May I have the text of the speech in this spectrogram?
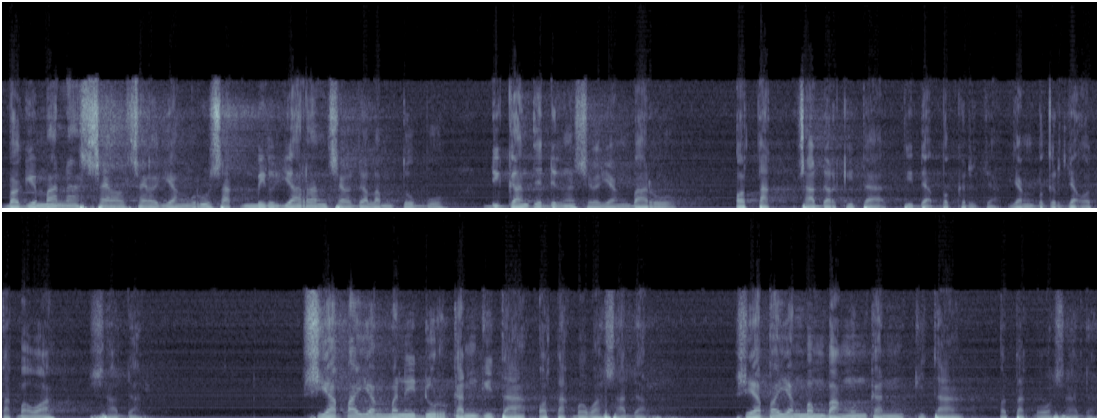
bagaimana sel-sel yang rusak miliaran sel dalam tubuh diganti dengan sel yang baru otak sadar kita tidak bekerja yang bekerja otak bawah sadar siapa yang menidurkan kita otak bawah sadar Siapa yang membangunkan kita otak bawah sadar?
